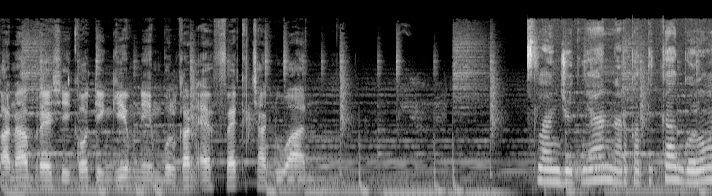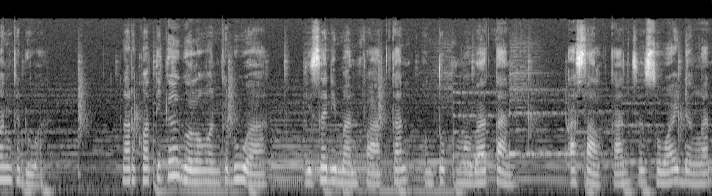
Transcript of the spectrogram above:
karena beresiko tinggi menimbulkan efek kecanduan. Selanjutnya, narkotika golongan kedua. Narkotika golongan kedua bisa dimanfaatkan untuk pengobatan, asalkan sesuai dengan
